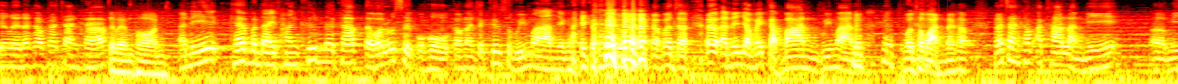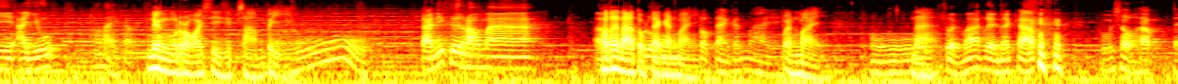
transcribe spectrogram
จังเลยนะครับพระอาจารย์ครับ เจริญพร อันนี้แค่บันไดทางขึ้นนะครับ แต่ว่ารู้สึกโอ้โหกำลังจะขึ้นสู่วิมานยังไงก็ไม่รู้นะครับอาจารย์เอออันนี้ยังไม่กลับบ้านวิมานบนสวรรค์นะครับพระอาจารย์ครับอาคารหลังนี้เอ่อมีอายุเท่าไหร่ครับ143 ปี โอ้แต่นี่คือเรามาเอ่อพัฒนาปรับปรุตกแต่งกันใหม่ ตกแต่งกันใหม่ เป็นใหม่ โอ้นะ สวยมากเลยนะครับ คุณผู้ชมครับแหม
